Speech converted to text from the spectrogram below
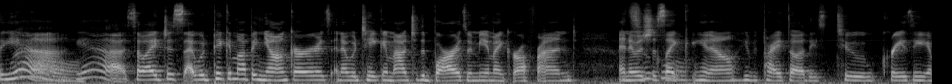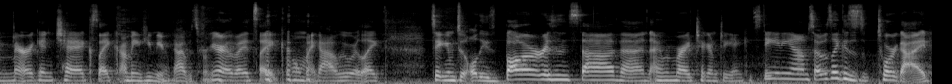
So yeah, Wow. yeah. So I just I would pick him up in Yonkers and I would take him out to the bars with me and my girlfriend. And it was so just like, you know, he would probably thought these two crazy American chicks, like I mean he knew I was from Europe, but it's like, oh my god, we were like taking him to all these bars and stuff and I remember I took him to Yankee Stadium. So I was like his tour guide.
